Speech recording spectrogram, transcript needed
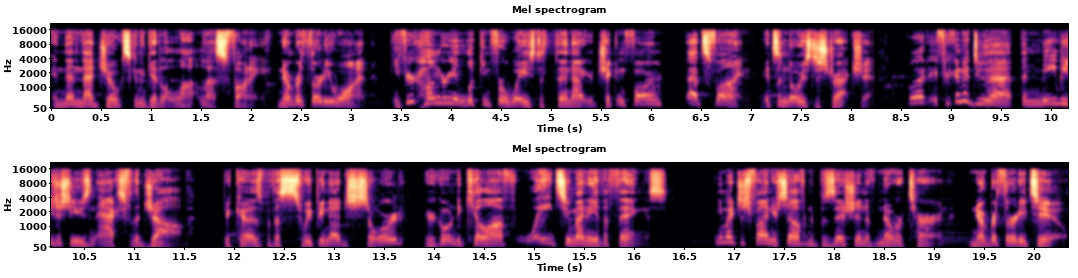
And then that joke's gonna get a lot less funny. Number 31. If you're hungry and looking for ways to thin out your chicken farm, that's fine. It's a noise distraction. But if you're gonna do that, then maybe just use an axe for the job. Because with a sweeping edge sword, you're going to kill off way too many of the things. You might just find yourself in a position of no return. Number 32.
